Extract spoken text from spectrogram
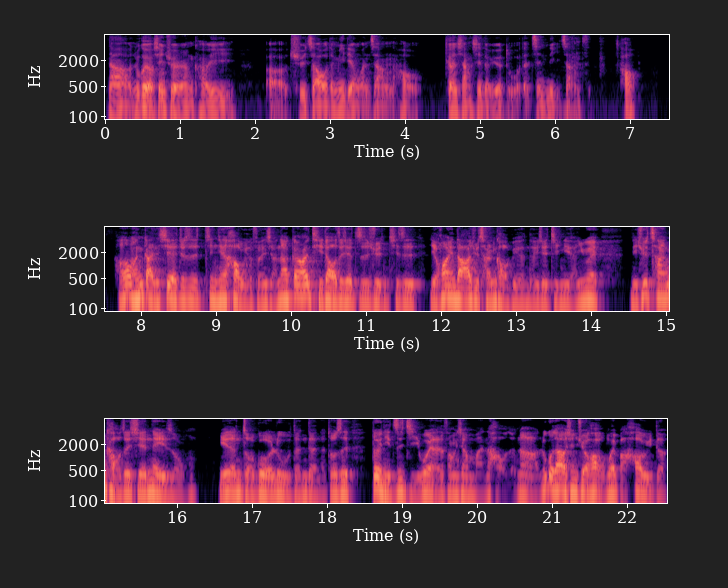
那如果有兴趣的人，可以呃去找我的 Medium 文章，然后更详细的阅读我的经历，这样子。好，好，那我很感谢就是今天浩宇的分享。那刚刚提到这些资讯，其实也欢迎大家去参考别人的一些经验，因为你去参考这些内容。别人走过的路等等的，都是对你自己未来的方向蛮好的。那如果大家有兴趣的话，我们会把浩宇的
